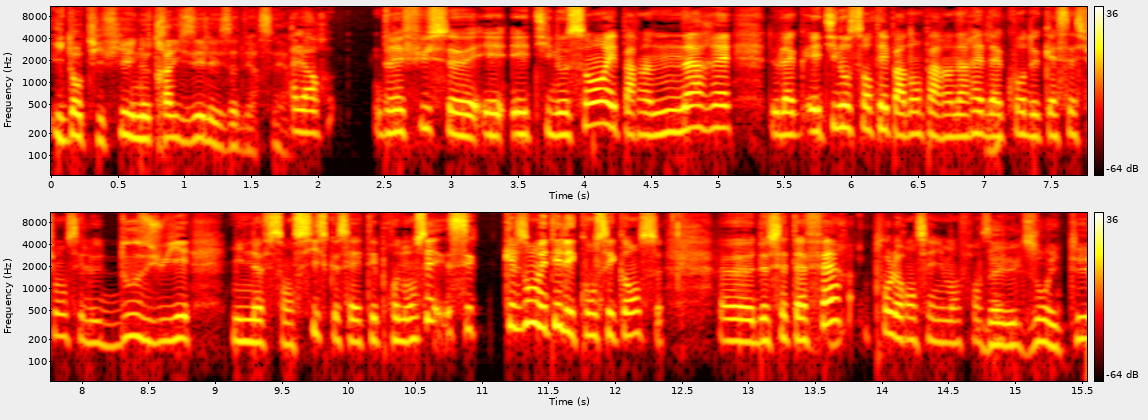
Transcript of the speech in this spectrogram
identifier et neutraliser les adversaires. Alors, Dreyfus euh, est, innocent et par un arrêt de la, est innocenté par un arrêt de la Cour de cassation. C'est le 12 juillet 1906 que ça a été prononcé. Quelles ont été les conséquences de cette affaire pour le renseignement français? Ben, Elles ont été,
